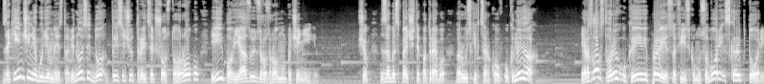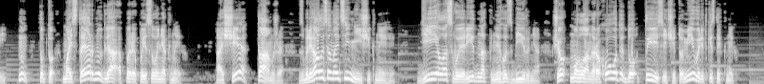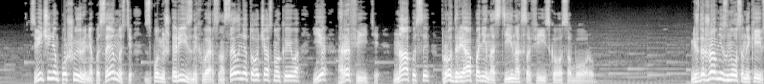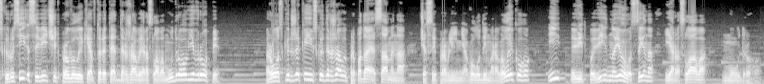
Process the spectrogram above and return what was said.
Закінчення будівництва відносять до 1036 року і пов'язують з розгромом печенігів. Щоб забезпечити потребу руських церков у книгах, Ярослав створив у Києві при Софійському соборі скрипторій, ну, тобто майстерню для переписування книг. А ще там же зберігалися найцінніші книги. Діяла своєрідна книгозбірня, що могла нараховувати до тисячі томів рідкісних книг. Свідченням поширення писемності з поміж різних верст населення тогочасного Києва є графіті, написи, продряпані на стінах Софійського собору. Міждержавні зносини Київської Русі свідчать про великий авторитет держави Ярослава Мудрого в Європі. Розквіт же Київської держави припадає саме на часи правління Володимира Великого і, відповідно, його сина Ярослава Мудрого.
